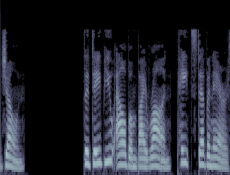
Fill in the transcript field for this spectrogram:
Joan. The debut album by Ron Pates Debonaires,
